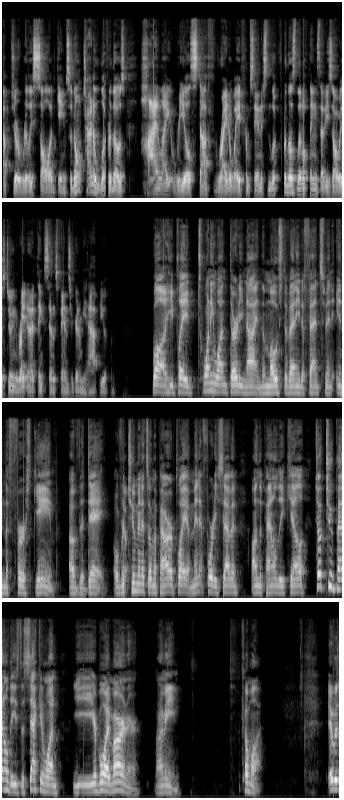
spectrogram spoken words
up to a really solid game. So don't try to look for those highlight real stuff right away from Sanderson. Look for those little things that he's always doing right, and I think Sens fans are going to be happy with him. Well, he played 21 39, the most of any defenseman in the first game of the day. Over yep. two minutes on the power play, a minute 47 on the penalty kill. Took two penalties. The second one, your boy Marner. I mean, come on. It was.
